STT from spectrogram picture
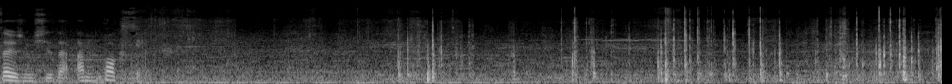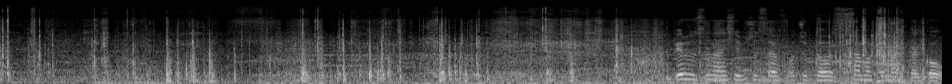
zabierzmy się za unboxing. Pierwsze co nam się rzuca w oczy to sama kamerka Go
